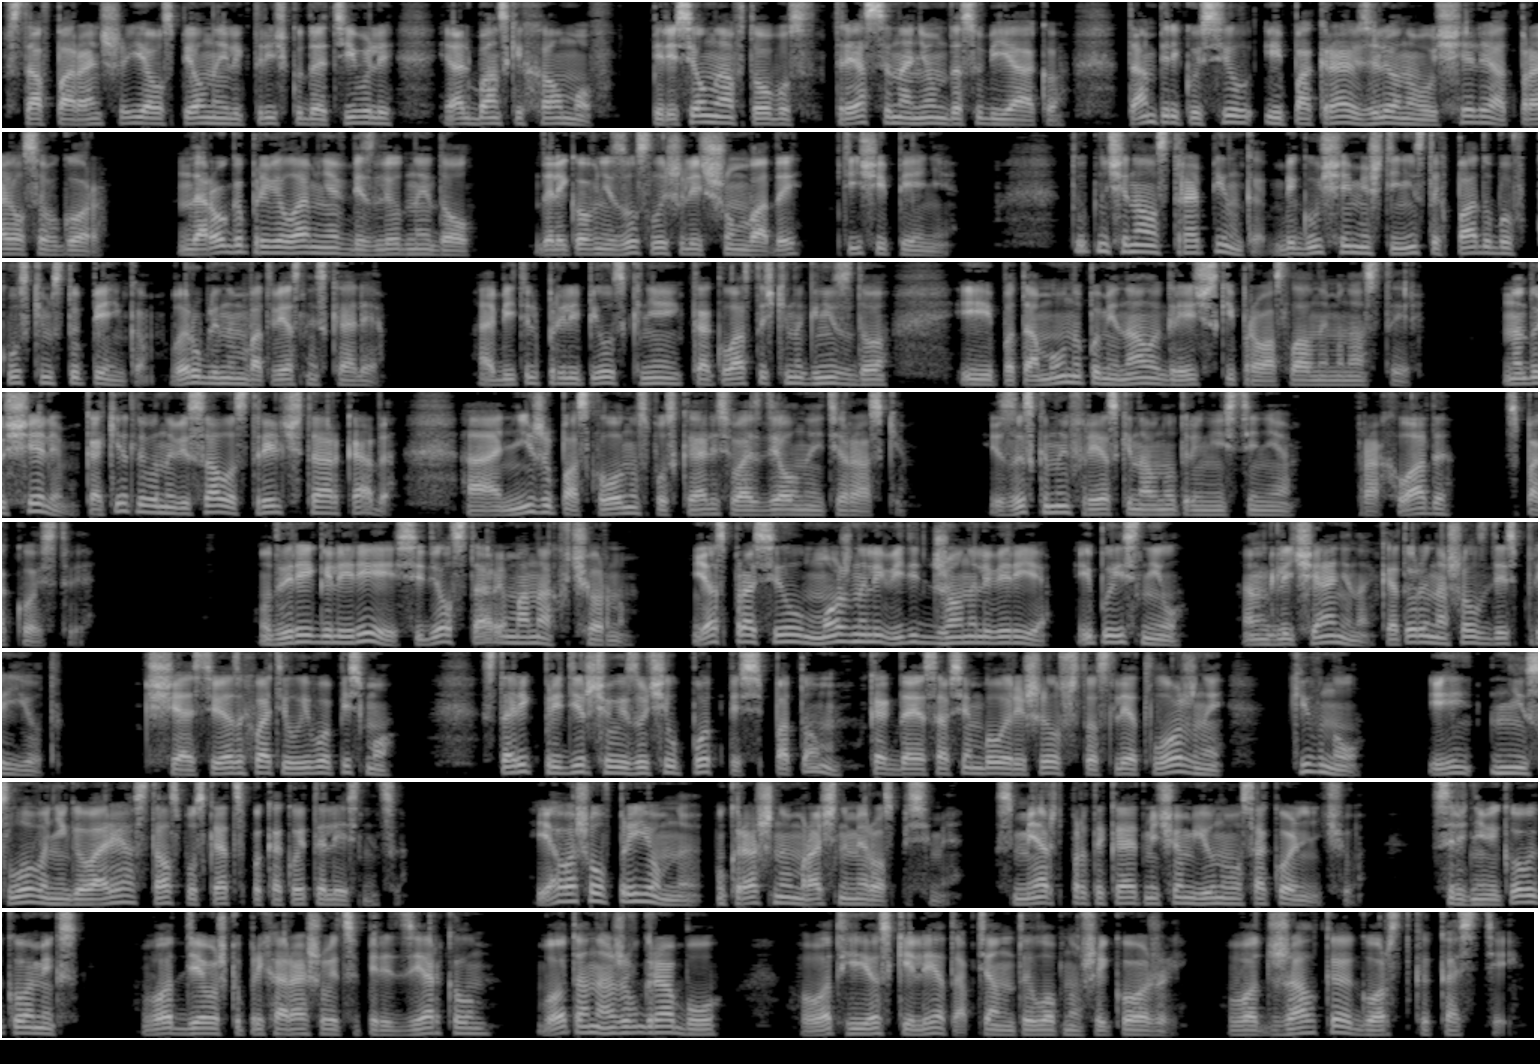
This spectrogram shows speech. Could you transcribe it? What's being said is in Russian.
Встав пораньше, я успел на электричку до Тиволи и Альбанских холмов. Пересел на автобус, трясся на нем до Субьяко. Там перекусил и по краю зеленого ущелья отправился в горы. Дорога привела меня в безлюдный дол. Далеко внизу слышались шум воды, птичье пение. Тут начиналась тропинка, бегущая меж тенистых падубов к узким ступенькам, вырубленным в отвесной скале. Обитель прилепилась к ней, как ласточки на гнездо, и потому напоминала греческий православный монастырь. Над ущельем кокетливо нависала стрельчатая аркада, а ниже по склону спускались возделанные терраски. Изысканные фрески на внутренней стене. Прохлада, спокойствие. У дверей галереи сидел старый монах в черном. Я спросил, можно ли видеть Джона Ливерье, и пояснил. Англичанина, который нашел здесь приют. К счастью, я захватил его письмо. Старик придирчиво изучил подпись, потом, когда я совсем было решил, что след ложный, кивнул и, ни слова не говоря, стал спускаться по какой-то лестнице. Я вошел в приемную, украшенную мрачными росписями. Смерть протыкает мечом юного Сокольничего. Средневековый комикс. Вот девушка прихорашивается перед зеркалом, вот она же в гробу. Вот ее скелет, обтянутый лопнувшей кожей. Вот жалкая горстка костей.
